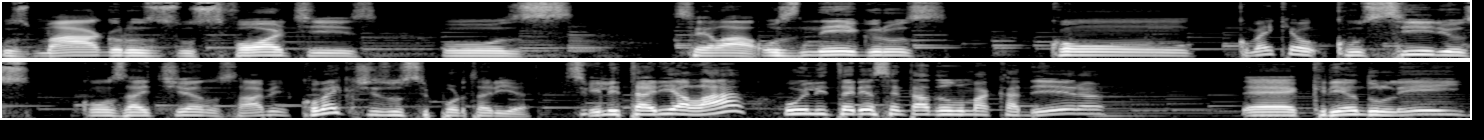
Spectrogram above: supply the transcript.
os magros, os fortes, os sei lá, os negros, com como é que é, o- com os sírios, com os haitianos, sabe? Como é que Jesus se portaria? Se- Ele estaria lá ou ele estaria sentado numa cadeira, é, criando lei?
